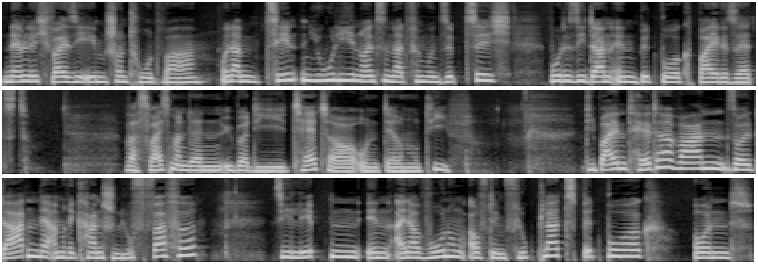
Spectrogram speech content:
nämlich weil sie eben schon tot war. Und am 10. Juli 1975 wurde sie dann in Bitburg beigesetzt. Was weiß man denn über die Täter und deren Motiv? Die beiden Täter waren Soldaten der amerikanischen Luftwaffe. Sie lebten in einer Wohnung auf dem Flugplatz Bitburg und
